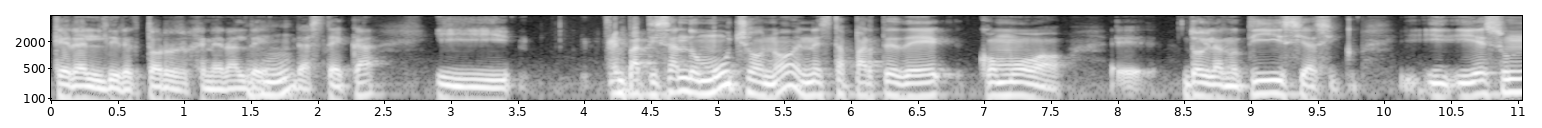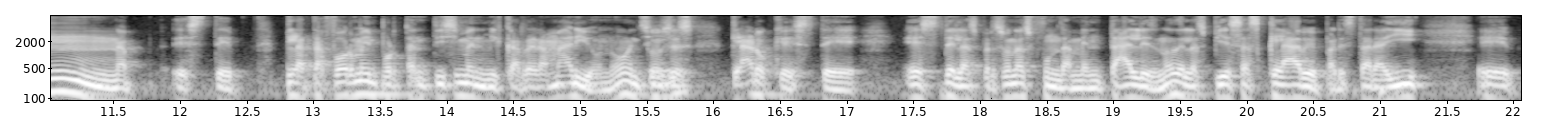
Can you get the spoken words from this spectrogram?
que era el director general de, de Azteca, y empatizando mucho, ¿no? En esta parte de cómo eh, doy las noticias y, y- y es una este, plataforma importantísima en mi carrera, Mario, ¿no? Entonces, claro que este es de las personas fundamentales, ¿no? De las piezas clave para estar ahí. Eh,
